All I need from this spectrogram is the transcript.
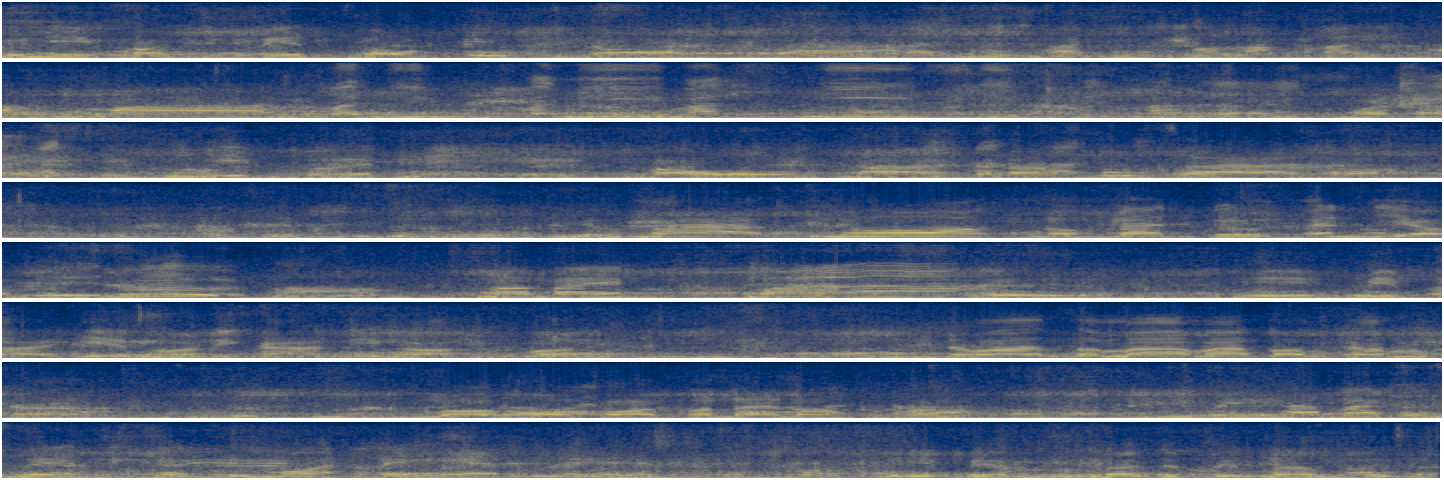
วันนี้เขาสิบปีสองกลุ่มเนาะได้ประชาชนก็หลังไหลทั้งวันวันนี้วันนี้วันที่สิบเป็นวันแรกวันไหนสิบปีเปิดให้เขามากกำลังบูชาเนาะเยอะมากพี่น้องน้องรัดอึกอันเดียวก็คือมาไหมมาเออมีมีผ่าเย็นบริการนี่เนาะทุกคน แต่ว่าแต่มามาตอนค่ำกับบอบอหอดคนไหนเนาะทุกคนถามว่าเครื่องเล่นนี่ก็คือหอดแดดเลยนี่เป็นน่าจะเป็นน้ำซุป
